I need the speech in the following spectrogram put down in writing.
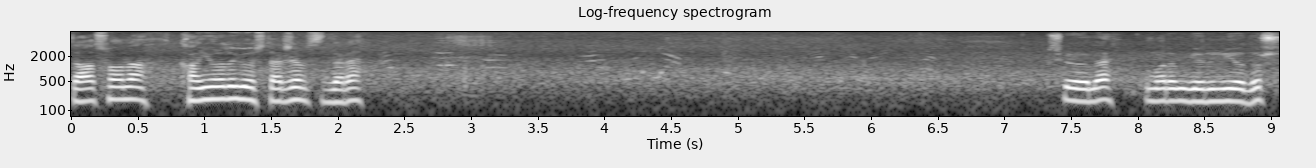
Daha sonra kanyonu da göstereceğim sizlere. Şöyle umarım görünüyordur.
